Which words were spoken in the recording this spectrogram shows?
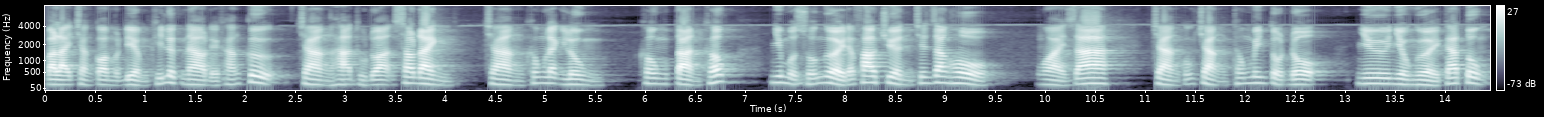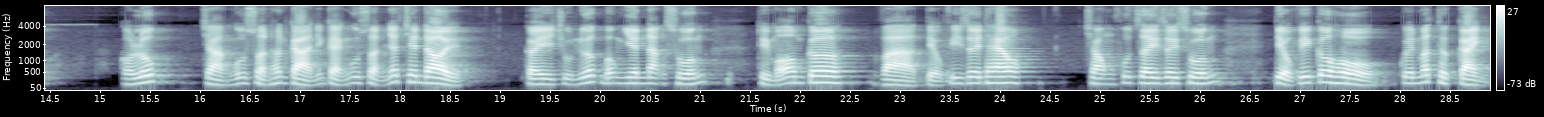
bà lại chẳng còn một điểm khí lực nào để kháng cự, chàng hạ thủ đoạn sao đành, chàng không lạnh lùng, không tàn khốc như một số người đã phao truyền trên giang hồ. Ngoài ra, chàng cũng chẳng thông minh tột độ như nhiều người ca tụng. Có lúc, chàng ngu xuẩn hơn cả những kẻ ngu xuẩn nhất trên đời. Cây trụ nước bỗng nhiên nặng xuống, thủy mẫu ôm cơ và tiểu phi rơi theo. Trong phút giây rơi xuống, tiểu phi cơ hồ quên mất thực cảnh.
